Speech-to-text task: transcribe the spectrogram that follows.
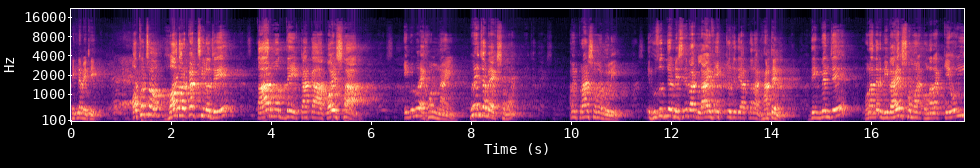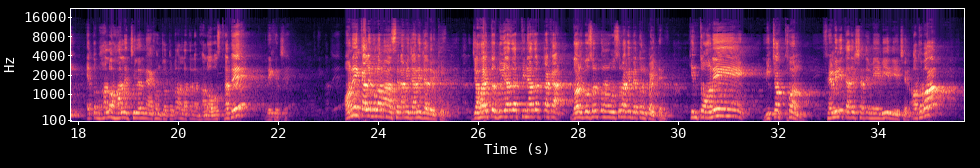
ঠিক না ঠিক অথচ হওয়া দরকার ছিল যে তার মধ্যে টাকা, পয়সা, এগুলো এখন নাই। হয়ে যাবে এক সময়। আমি প্রায় সময় বলি, এই হুজুরদের বেশিরভাগ লাইভ একটু যদি আপনারা ঘাটেন, দেখবেন যে ওনাদের বিবাহের সময় ওনারা কেউই এত ভালো হালে ছিলেন না, এখন যতটা আল্লাহ তালা ভালো অবস্থাতে রেখেছে। অনেক আলেমুলামা আছেন, আমি জানি যাদেরকে, যে হয়তো দুই হাজার, তিন হাজার টাকা, দশ বছর, পনেরো বছর আগে বেতন পাইতেন। কিন্তু অনেক বিচক্ষণ ফ্যামিলি তাদের সাথে মেয়ে বিয়ে দিয়েছেন, অথবা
